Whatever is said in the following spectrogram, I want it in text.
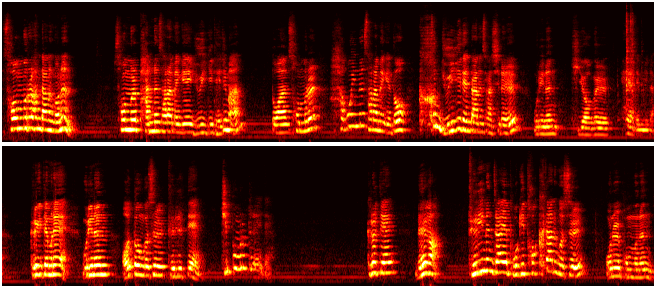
선물을 한다는 것은 선물 받는 사람에게 유익이 되지만 또한 선물을 하고 있는 사람에게도 큰 유익이 된다는 사실을 우리는 기억을 해야 됩니다. 그렇기 때문에 우리는 어떤 것을 드릴 때 기쁨으로 드려야 돼요. 그럴 때 내가 드리는 자의 복이 더 크다는 것을 오늘 본문은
